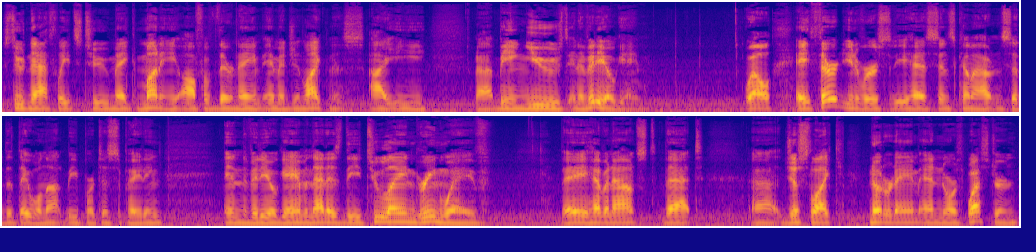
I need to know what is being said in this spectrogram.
student athletes to make money off of their name, image, and likeness, i.e., uh, being used in a video game. Well, a third university has since come out and said that they will not be participating in the video game, and that is the Tulane Green Wave. They have announced that uh, just like Notre Dame and Northwestern,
